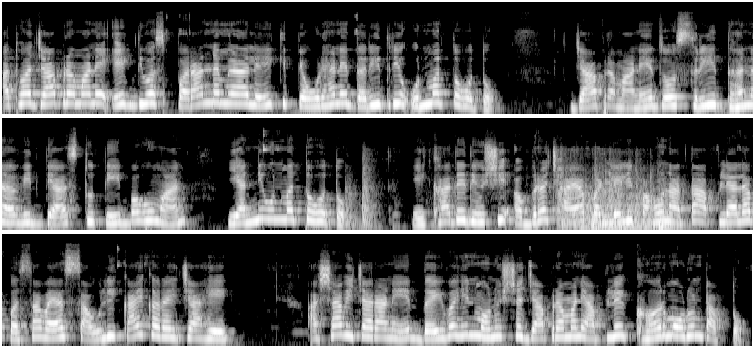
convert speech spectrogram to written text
अथवा ज्याप्रमाणे एक दिवस परान्न मिळाले की तेवढ्याने दरिद्री उन्मत्त होतो. ज्याप्रमाणे जो श्री धन विद्या स्तुती बहुमान यांनी उन्मत्त होतो. एखादे दिवशी अभ्रछाया पडलेली पाहून आता आपल्याला बसावयास सावली काय करायची आहे? अशा विचाराने दैवहीन मनुष्य ज्याप्रमाणे आपले घर मोडून टाकतो.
